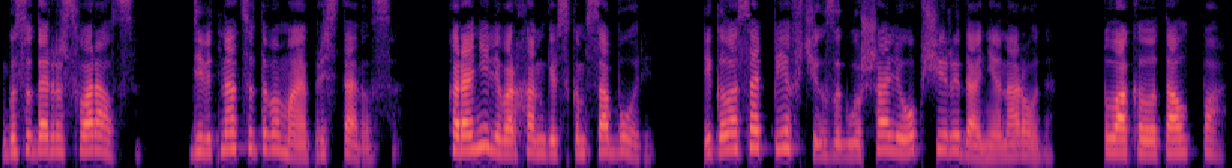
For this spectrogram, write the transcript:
государь расхворался, 19 мая приставился. Хоронили в Архангельском соборе, и голоса певчих заглушали общие рыдания народа. Плакала толпа,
